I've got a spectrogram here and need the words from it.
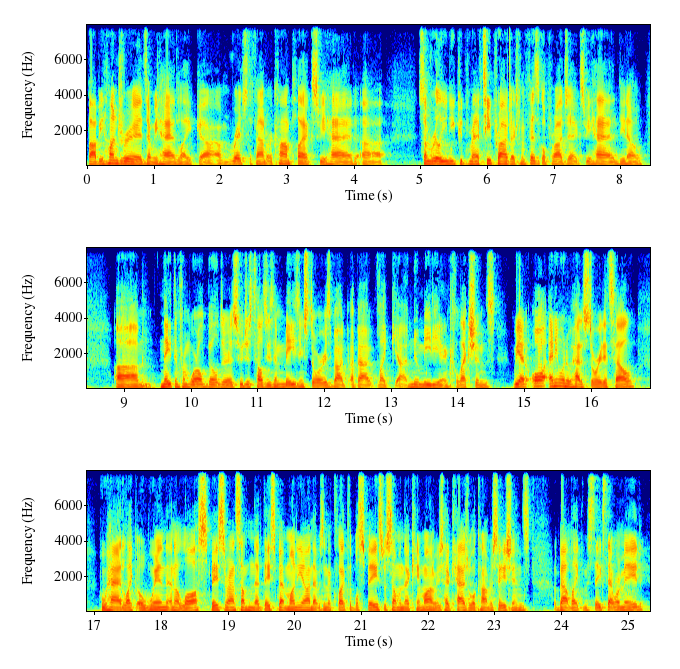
Bobby Hundreds, and we had like um, Rich, the founder of Complex. We had uh, some really unique people from NFT projects, from physical projects. We had, you know, um, Nathan from World Builders, who just tells these amazing stories about about like uh, new media and collections. We had all anyone who had a story to tell, who had like a win and a loss based around something that they spent money on that was in the collectible space, was someone that came on. We just had casual conversations about like mistakes that were made.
